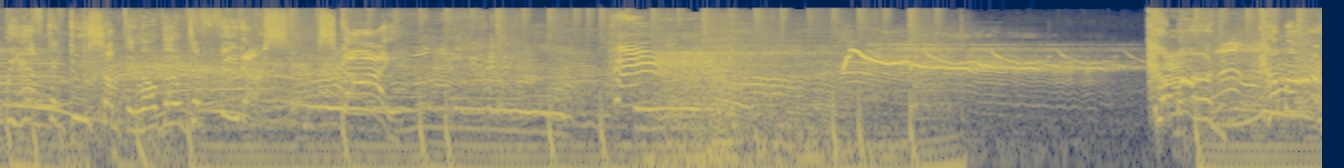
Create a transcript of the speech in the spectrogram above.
We have to do something or they'll defeat us! Sky! Hey! Come on! Come on!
